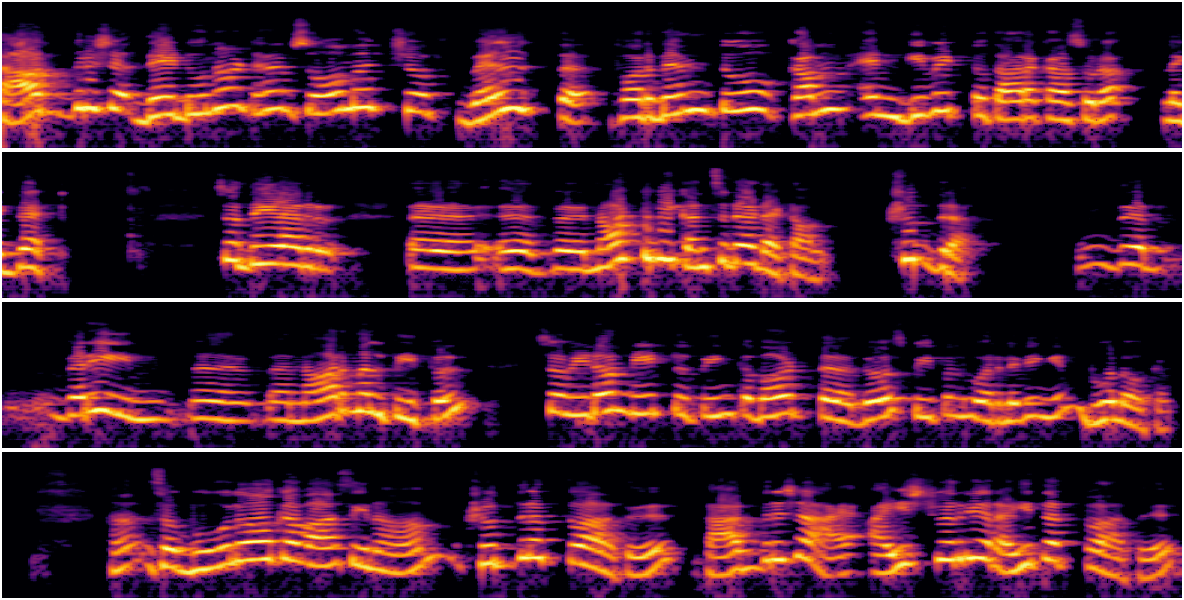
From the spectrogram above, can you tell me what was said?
तादृश they do not have so much of wealth for them to come and give it to Tarakasura like that so they are not to be considered at all क्षुद्र they're very uh, normal people. So we don't need to think about uh, those people who are living in Bhulokam. Huh? So Bhuloka Vasinam Kshudratvat Tadrisha Aishwarya Rahitatvat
